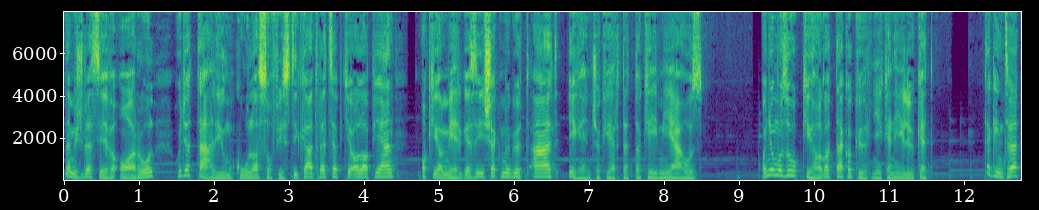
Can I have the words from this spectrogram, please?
Nem is beszélve arról, hogy a tálium kóla szofisztikált receptje alapján, aki a mérgezések mögött állt, igencsak értett a kémiához. A nyomozók kihallgatták a környéken élőket. Tekintve,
